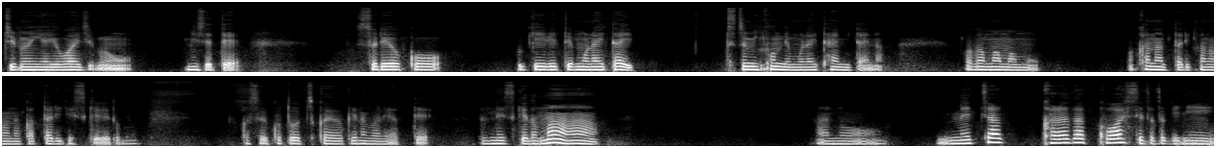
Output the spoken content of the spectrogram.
自分や弱い自分を見せて、それをこう、受け入れてもらいたい、包み込んでもらいたいみたいなわがままも、まあ、叶ったり叶わなかったりですけれども、そういうことを使い分けながらやってるんですけど、まあ、あの、めっちゃ体壊してた時に、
